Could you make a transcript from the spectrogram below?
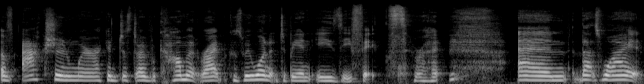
of action where I could just overcome it, right? Because we want it to be an easy fix, right? And that's why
